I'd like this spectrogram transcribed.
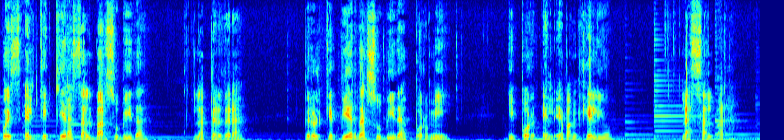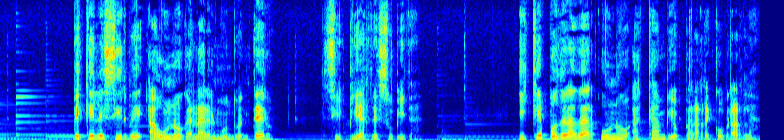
Pues el que quiera salvar su vida, la perderá, pero el que pierda su vida por mí y por el Evangelio, la salvará. ¿De qué le sirve a uno ganar el mundo entero si pierde su vida? ¿Y qué podrá dar uno a cambio para recobrarla?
